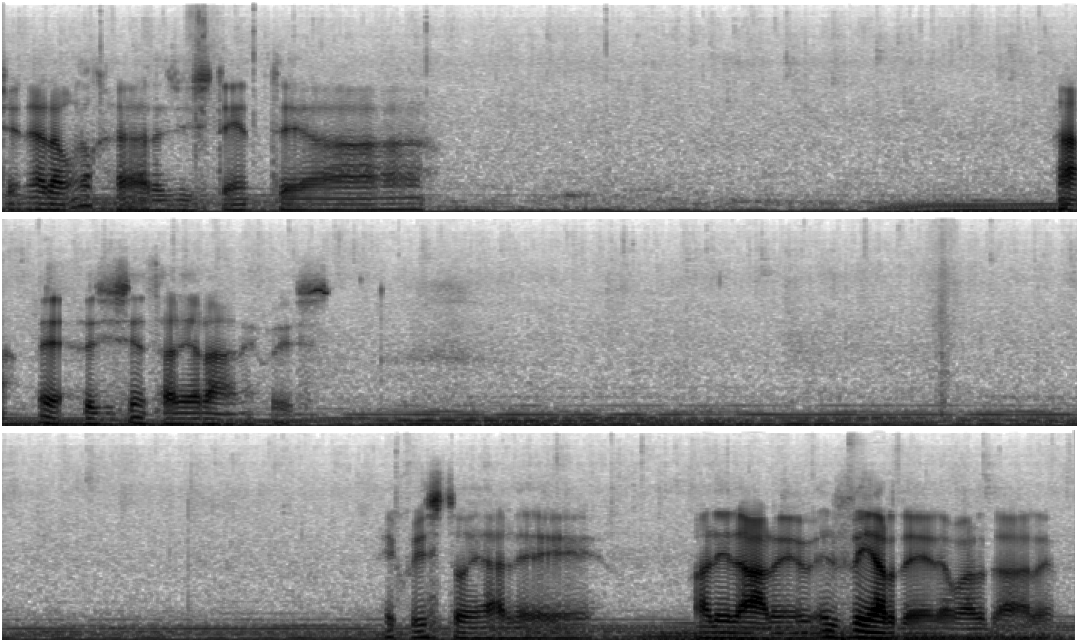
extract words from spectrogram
ce n'era uno che era resistente a... Ah, eh, resistenza alle rane questo. E questo è alle, alle è il verde da guardare.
